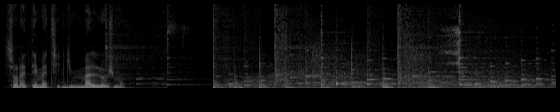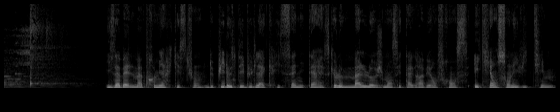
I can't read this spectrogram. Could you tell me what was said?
sur la thématique du mal logement. Isabelle, ma première question, depuis le début de la crise sanitaire, est-ce que le mal logement s'est aggravé en France et qui en sont les victimes?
